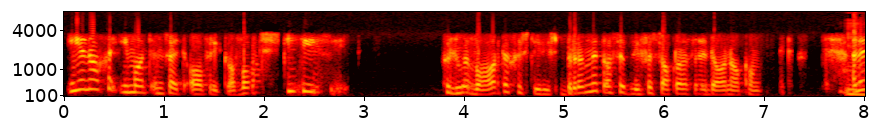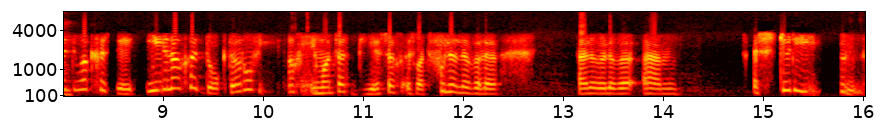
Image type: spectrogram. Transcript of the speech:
enige iemand in Suid-Afrika wat studies het geloofwaardige studies, bring dit asseblief vir SAPRA as hulle daarna kan kyk. Mm. Hulle het ook gesê enige dokter of enige iemand wat besig is wat voel hulle wil hulle wil ehm 'n studie doen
